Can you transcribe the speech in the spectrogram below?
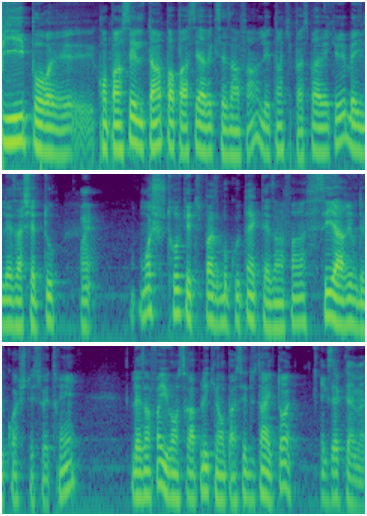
Puis pour euh, compenser le temps pas passé avec ses enfants, le temps qu'il passe pas avec eux, ben il les achète tout. Ouais. Moi, je trouve que tu passes beaucoup de temps avec tes enfants. S'il arrive de quoi, je te souhaite rien. Les enfants, ils vont se rappeler qu'ils ont passé du temps avec toi. Exactement.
